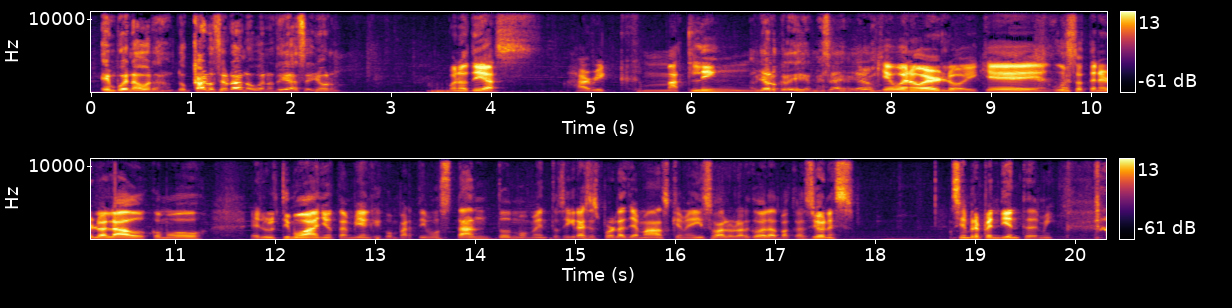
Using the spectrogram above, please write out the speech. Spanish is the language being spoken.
en buena hora. Don Carlos Serrano, buenos días, señor. Buenos días, Harry McLean. Ya lo que dije, mensaje. Qué bueno verlo y qué gusto tenerlo al lado, como el último año también, que compartimos tantos momentos. Y gracias por las llamadas que me hizo a lo largo de las vacaciones. Siempre pendiente de mí.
